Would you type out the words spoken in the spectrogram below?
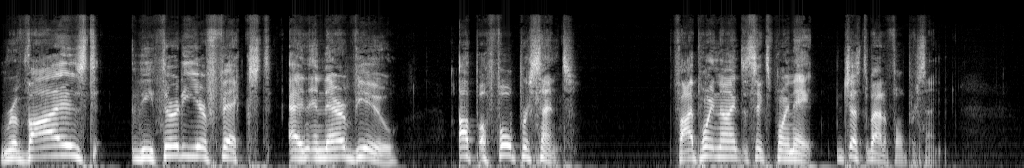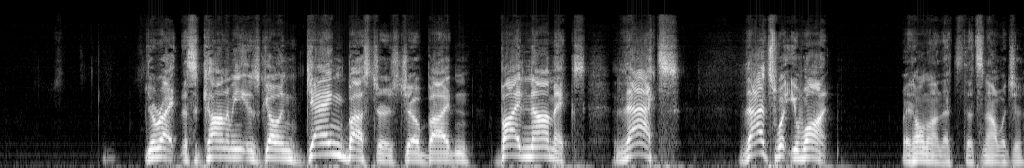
revised the 30 year fixed, and in their view, up a full percent 5.9 to 6.8, just about a full percent. You're right. This economy is going gangbusters, Joe Biden. Bidenomics. That's that's what you want. Wait, hold on. That's that's not what you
